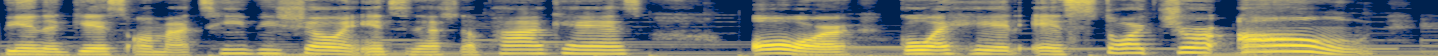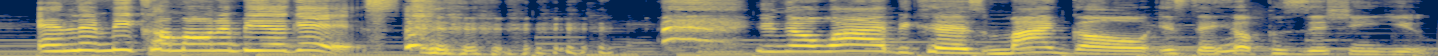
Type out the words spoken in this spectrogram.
being a guest on my TV show and international podcast or go ahead and start your own and let me come on and be a guest. you know why? Because my goal is to help position you.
